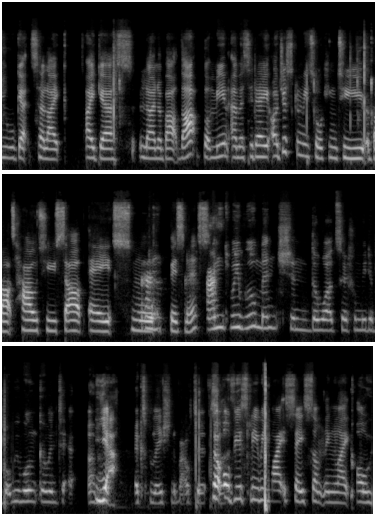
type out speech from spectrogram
you will get to like, I guess, learn about that. But me and Emma today are just going to be talking to you about how to set up a small And- business. And we will mention the word social media, but we won't go into um, Yeah. Explanation about it. So obviously we might say something like, "Oh,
